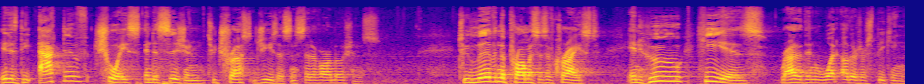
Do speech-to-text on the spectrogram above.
It is the active choice and decision to trust Jesus instead of our emotions, to live in the promises of Christ, in who He is, rather than what others are speaking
